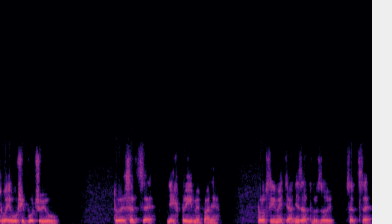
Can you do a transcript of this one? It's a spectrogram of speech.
Tvoje uši počujú. Tvoje srdce nech príjme, Pane. Prosíme ťa, nezatvrdzuj srdce,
